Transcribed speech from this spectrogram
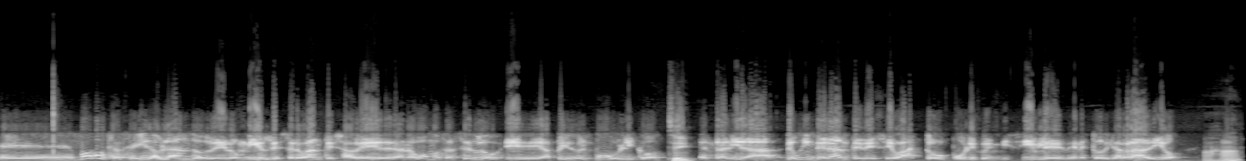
eh, vamos a seguir hablando de don Miguel de Cervantes Saavedra, ¿no? Vamos a hacerlo eh, a pedido del público, Sí. en realidad, de un integrante de ese vasto público invisible de En estos días radio, Ajá.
